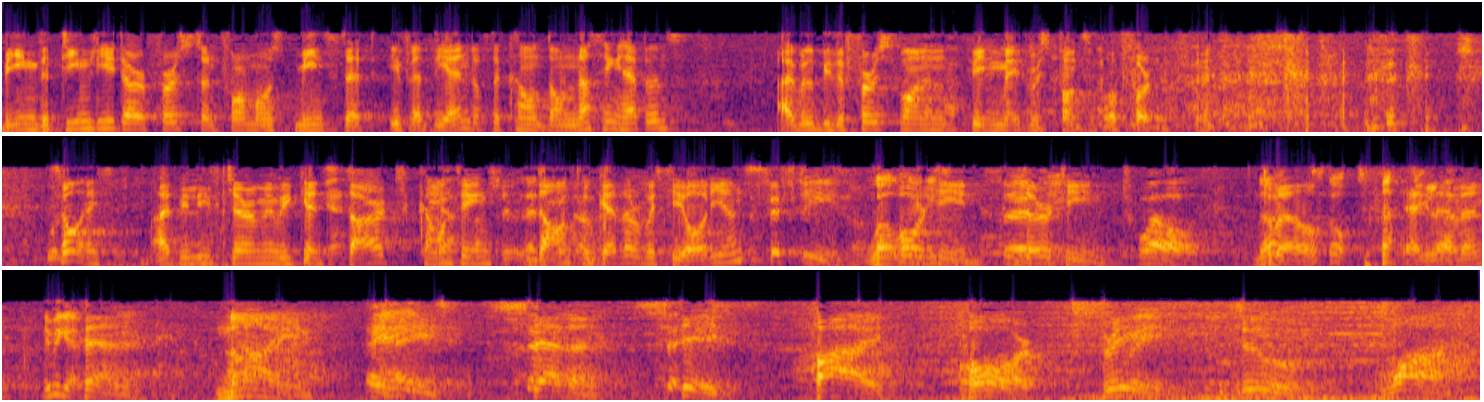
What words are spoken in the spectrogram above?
being the team leader first and foremost means that if at the end of the countdown nothing happens, I will be the first one being made responsible for it. so I, I, believe, Jeremy, we can yes. start counting yeah, down together with the audience. 15. Well, 14, 13, 12. No, 12, 11, Here we go. 10, nine, eight, seven, six, five, four, three, two, one. Ah.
